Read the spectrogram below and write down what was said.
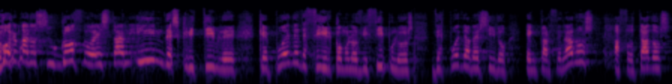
Oh, hermanos, su gozo es tan indescriptible que puede decir, como los discípulos, después de haber sido encarcelados, azotados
